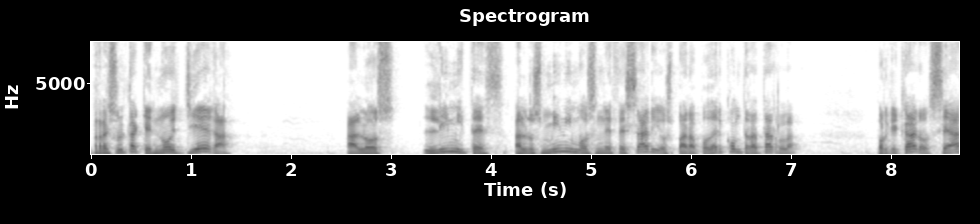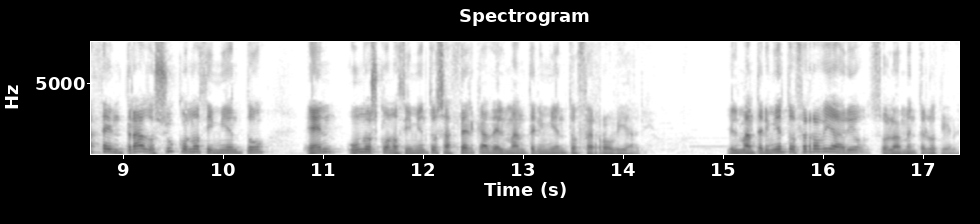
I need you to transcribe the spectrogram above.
resulta que no llega a los límites, a los mínimos necesarios para poder contratarla, porque claro, se ha centrado su conocimiento en unos conocimientos acerca del mantenimiento ferroviario. Y el mantenimiento ferroviario solamente lo tiene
